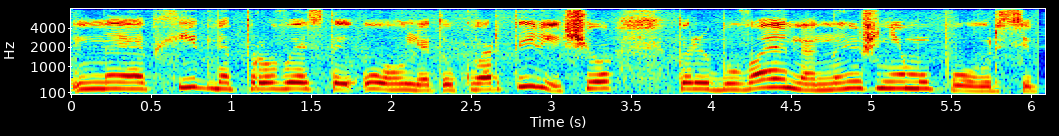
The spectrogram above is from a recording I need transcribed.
необхідно провести огляд у квартирі, що перебуває на нижньому поверсі.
